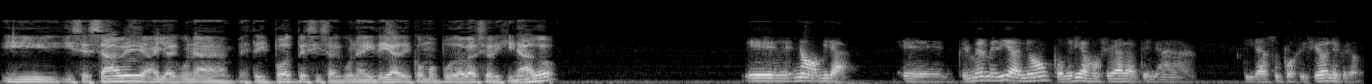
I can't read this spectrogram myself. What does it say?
¿Y, ¿Y, se sabe, hay alguna este, hipótesis, alguna idea de cómo pudo haberse originado? Eh, no, mira, eh, en primer medida no, podríamos llegar a tener tirar suposiciones, pero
